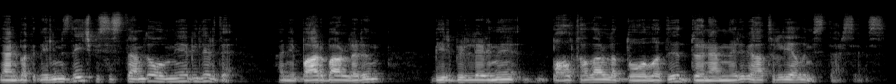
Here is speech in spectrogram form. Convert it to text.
Yani bakın elimizde hiçbir sistemde olmayabilirdi. Hani barbarların birbirlerini baltalarla doğladığı dönemleri bir hatırlayalım isterseniz.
